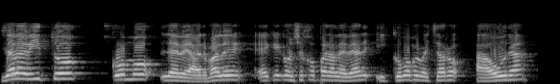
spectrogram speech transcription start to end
Ya lo he visto cómo levear, ¿vale? Es que consejos para levear y cómo aprovecharos ahora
